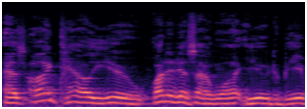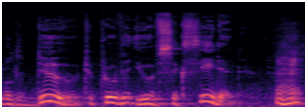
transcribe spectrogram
as I tell you what it is I want you to be able to do to prove that you have succeeded, mm-hmm.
